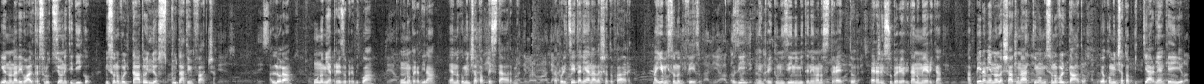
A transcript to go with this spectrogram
Io non avevo altra soluzione, ti dico, mi sono voltato e gli ho sputato in faccia. Allora uno mi ha preso per di qua, uno per di là e hanno cominciato a pestarmi. La polizia italiana ha lasciato fare, ma io mi sono difeso. Così, mentre i tunisini mi tenevano stretto, erano in superiorità numerica, Appena mi hanno lasciato un attimo mi sono voltato e ho cominciato a picchiarli anche io.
